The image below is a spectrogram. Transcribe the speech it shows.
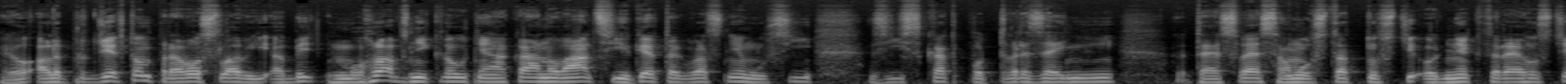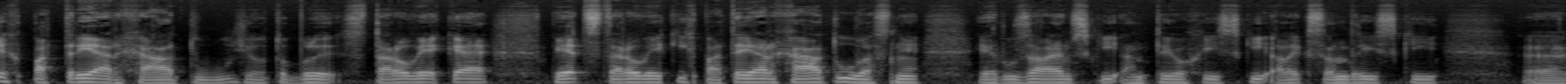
Jo? Ale protože v tom pravoslaví, aby mohla vzniknout nějaká nová církev, tak vlastně musí získat potvrzení té své samostatnosti od některého z těch patriarchátů, že jo? to byly starověké, pět starověkých patriarchátů, vlastně jeruzalémský, antiochijský, alexandrijský, e,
